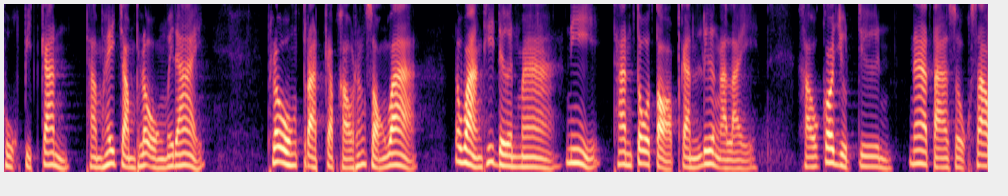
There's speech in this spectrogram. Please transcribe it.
ถูกปิดกั้นทำให้จำพระองค์ไม่ได้ พระองค์ตรัสกับเขาทั้งสองว่า ระหว่างที่เดินมา นี่ท่านโต้ตอบกันเรื่องอะไร เขาก็หยุดยืน หน้าตาโศกเศร้า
